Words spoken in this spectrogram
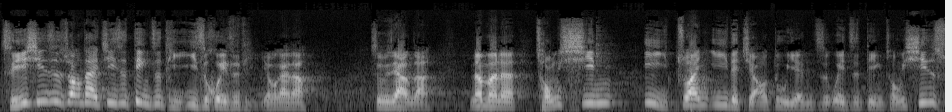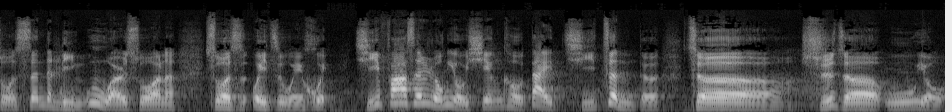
此一心事状态，既是定之体，亦是慧之体。有没有看到？是不是这样子啊？那么呢，从心意专一的角度言之，谓之定；从心所生的领悟而说呢，说是谓之为慧。其发生容有先后，待其正得，则实则无有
